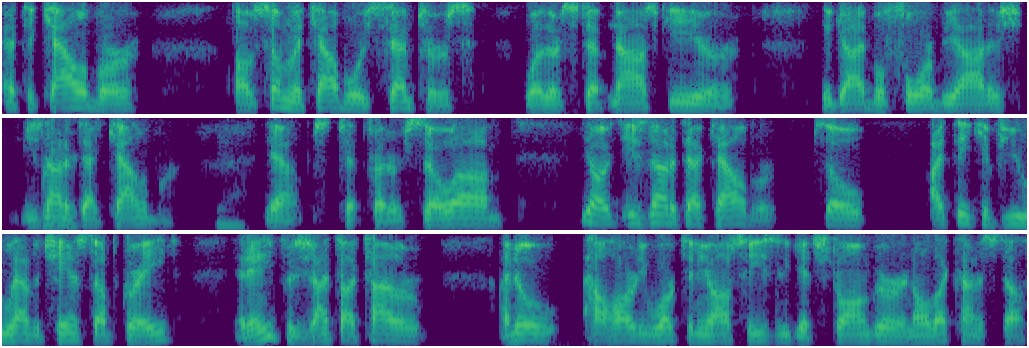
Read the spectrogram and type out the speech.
at the caliber of some of the Cowboys centers, whether it's Stepnoski or the guy before Biadasz. He's not at that caliber. Yeah. yeah, Frederick. So, um, you know, he's not at that caliber. So, I think if you have a chance to upgrade at any position, I thought Tyler. I know how hard he worked in the off season to get stronger and all that kind of stuff.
